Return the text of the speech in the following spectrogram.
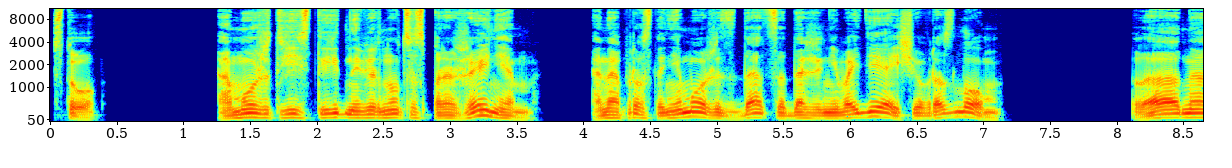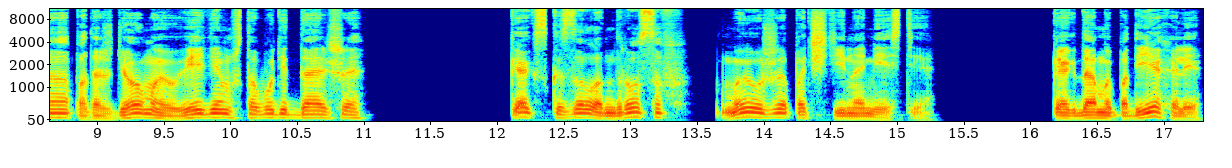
Стоп. А может, ей стыдно вернуться с поражением? Она просто не может сдаться, даже не войдя еще в разлом. Ладно, подождем и увидим, что будет дальше. Как сказал Андросов, мы уже почти на месте. Когда мы подъехали,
